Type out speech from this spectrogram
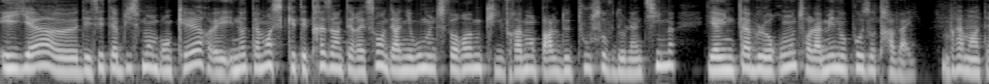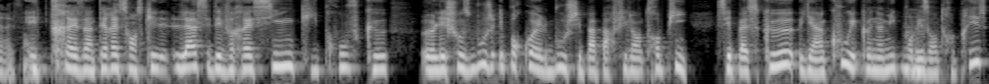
Et il y a des établissements bancaires, et notamment ce qui était très intéressant au dernier Women's Forum, qui vraiment parle de tout sauf de l'intime, il y a une table ronde sur la ménopause au travail. Vraiment intéressant. Et très intéressant. Ce qui, là, c'est des vrais signes qui prouvent que les choses bougent. Et pourquoi elles bougent? C'est pas par philanthropie c'est parce qu'il y a un coût économique pour les mmh. entreprises.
